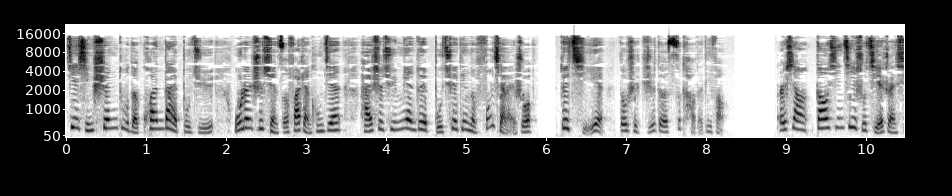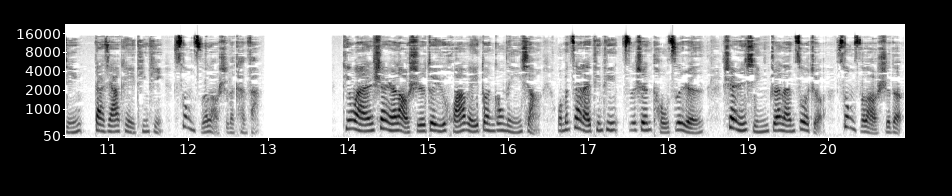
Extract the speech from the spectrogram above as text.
进行深度的宽带布局，无论是选择发展空间，还是去面对不确定的风险来说，对企业都是值得思考的地方。而向高新技术企业转型，大家可以听听宋子老师的看法。听完善人老师对于华为断供的影响，我们再来听听资深投资人、善人行专栏作者宋子老师的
